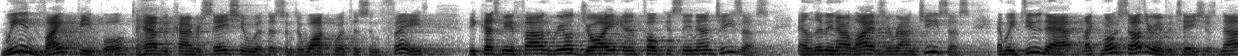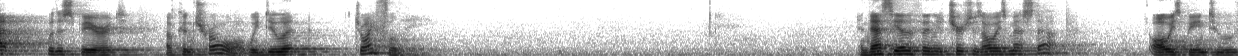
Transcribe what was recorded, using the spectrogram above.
We invite people to have the conversation with us and to walk with us in faith because we have found real joy in focusing on Jesus and living our lives around Jesus. And we do that, like most other invitations, not with a spirit of control. We do it joyfully. And that's the other thing the church has always messed up. Always being too,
